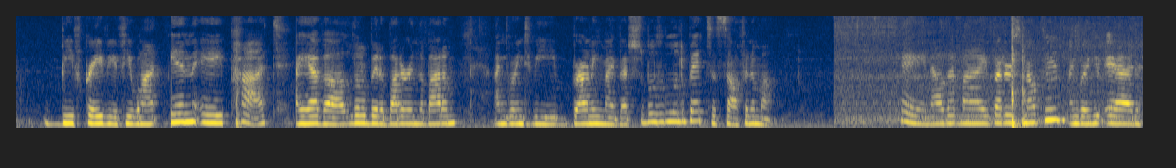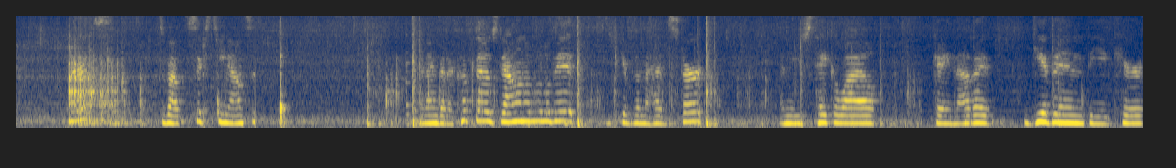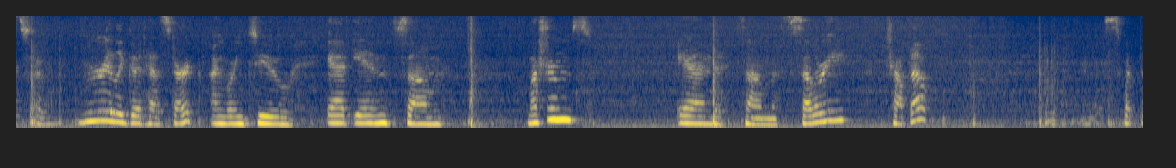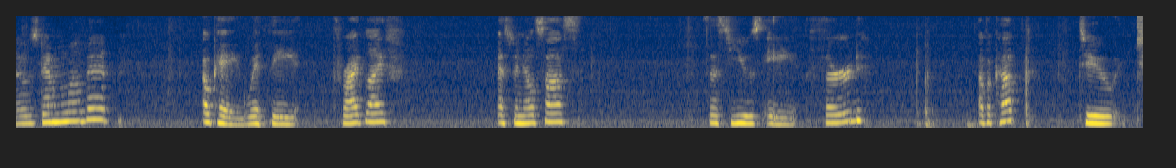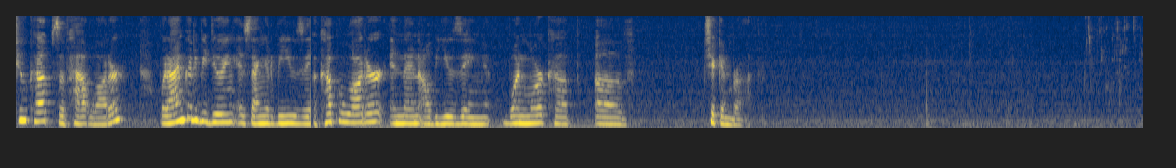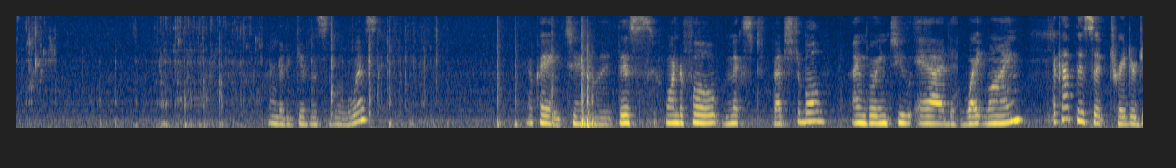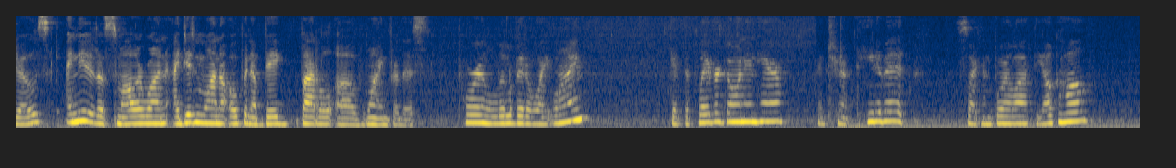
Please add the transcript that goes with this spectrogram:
beef gravy if you want. In a pot, I have a little bit of butter in the bottom. I'm going to be browning my vegetables a little bit to soften them up. Okay, now that my butter is melted, I'm going to add carrots. It's about 16 ounces. And I'm going to cook those down a little bit, give them a head start. And these take a while. Okay, now that I've given the carrots a really good head start, I'm going to add in some mushrooms and some celery chopped up. Sweat those down a little bit. Okay, with the Thrive Life Espagnole sauce, let's use a third of a cup to two cups of hot water. What I'm going to be doing is I'm going to be using a cup of water and then I'll be using one more cup of chicken broth. I'm going to give this a little whisk. Okay, to this wonderful mixed vegetable, I'm going to add white wine. I got this at Trader Joe's. I needed a smaller one. I didn't want to open a big bottle of wine for this. Pour in a little bit of white wine. Get the flavor going in here. And turn up the heat a bit so I can boil off the alcohol.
